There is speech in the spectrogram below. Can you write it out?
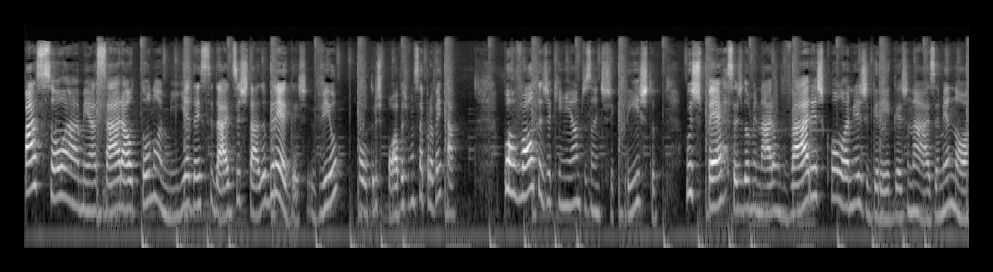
passou a ameaçar a autonomia das cidades-estado gregas, viu? Outros povos vão se aproveitar. Por volta de 500 a.C., os persas dominaram várias colônias gregas na Ásia Menor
